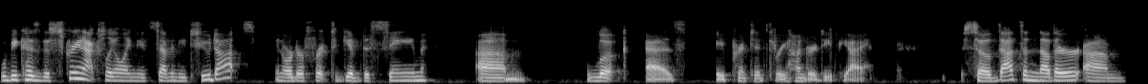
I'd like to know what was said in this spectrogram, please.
Well, because the screen actually only needs 72 dots in order for it to give the same um, look as a printed 300 DPI. So that's another um,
